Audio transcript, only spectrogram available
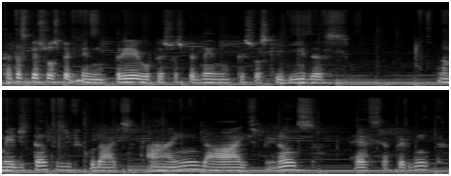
Tantas pessoas perdendo emprego, pessoas perdendo pessoas queridas, no meio de tantas dificuldades, ainda há esperança? Essa é a pergunta.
